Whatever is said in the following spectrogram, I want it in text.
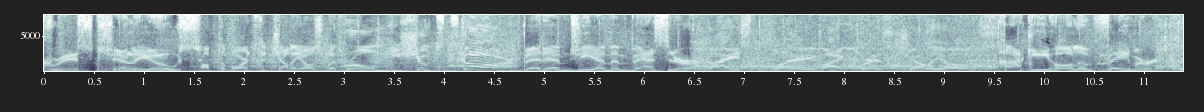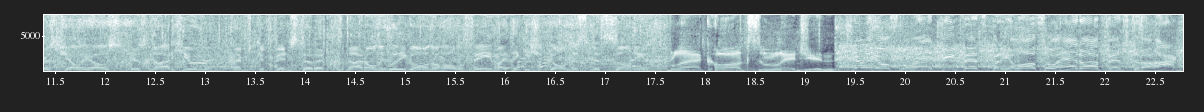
Chris Chelios. Up the boards to Chelios with room. He shoots. Score! BetMGM ambassador. Nice play by Chris Chelios. Hockey Hall of Famer. Chris Chelios is not human. I'm convinced of it. Not only will he go in the Hall of Fame, I think he should go in the Smithsonian. Blackhawks legend. Chelios will add defense, but he'll also add offense to the Hawks.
